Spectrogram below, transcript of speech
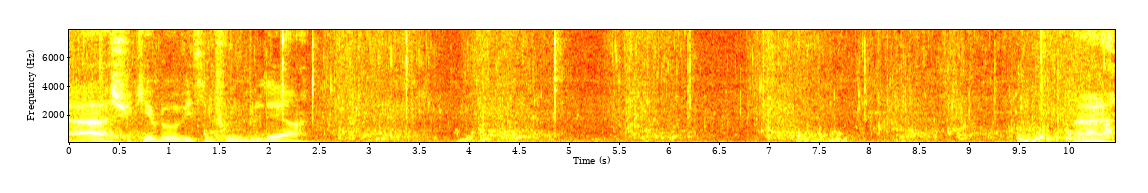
Ah, je suis Keblo, vite, il me faut une bulle d'air. Voilà.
